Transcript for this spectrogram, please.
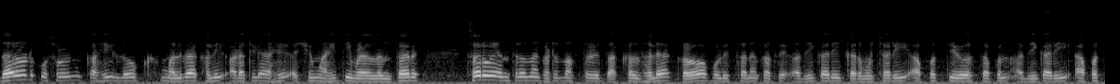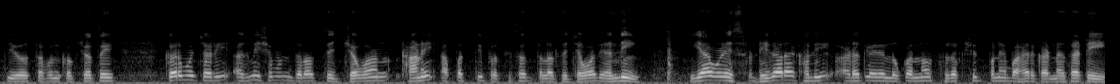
दरड कोसळून काही लोक मलब्याखाली अडकले आहे अशी माहिती मिळाल्यानंतर सर्व यंत्रणा घटनास्थळी दाखल झाल्या. कळवा पोलीस स्थानकाचे अधिकारी कर्मचारी आपत्ती व्यवस्थापन अधिकारी आपत्ती व्यवस्थापन कक्षाचे कर्मचारी अग्निशमन दलाचे जवान ठाणे आपत्ती प्रतिसाद दलाचे जवान यांनी यावेळेस ढिगाऱ्याखाली अडकलेल्या लोकांना सुरक्षितपणे बाहेर काढण्यासाठी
